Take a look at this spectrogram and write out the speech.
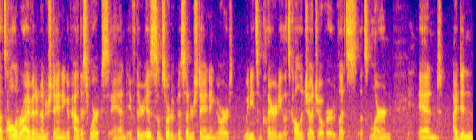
let's all arrive at an understanding of how this works and if there is some sort of misunderstanding or we need some clarity let's call a judge over let's let's learn and i didn't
